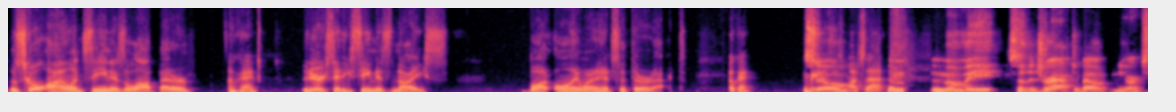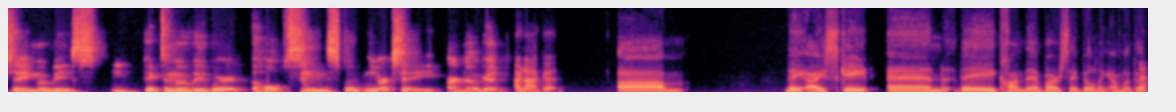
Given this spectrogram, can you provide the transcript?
the Skull Island scene is a lot better. Okay. The New York City scene is nice, but only when it hits the third act. Okay. Maybe So- I'll watch that. The, the movie, so the draft about New York City movies, you picked a movie where the whole scenes with New York City are no good. Are not good. Um, they ice skate and they climb the Empire State Building. I'm with it.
